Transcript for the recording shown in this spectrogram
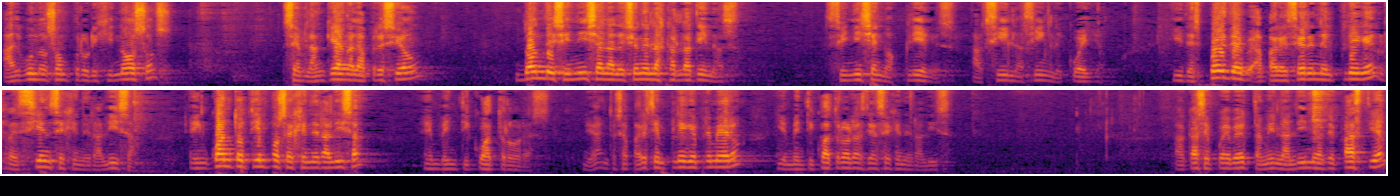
algunos son pruriginosos, se blanquean a la presión ¿Dónde se inicia la lesión en las carlatinas? Se inicia en los pliegues, axila, cingle, cuello. Y después de aparecer en el pliegue, recién se generaliza. ¿En cuánto tiempo se generaliza? En 24 horas. ¿ya? Entonces aparece en pliegue primero y en 24 horas ya se generaliza. Acá se puede ver también las líneas de pastia.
